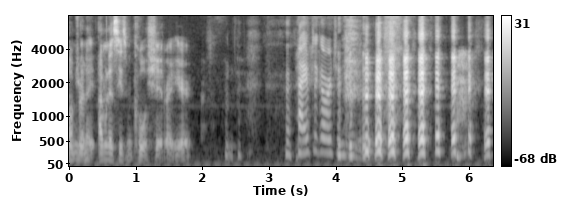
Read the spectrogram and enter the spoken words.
Cauldron. gonna, I'm gonna see some cool shit right here. I have to go return some videos.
